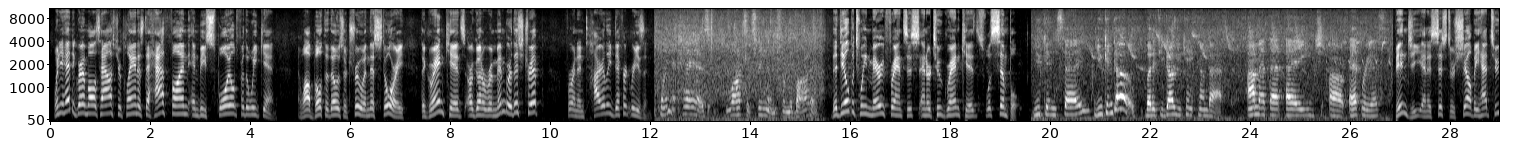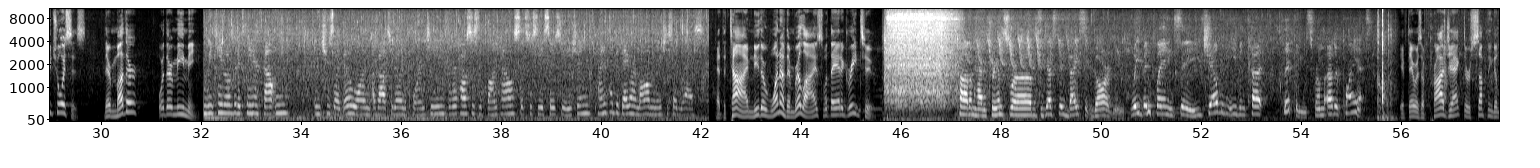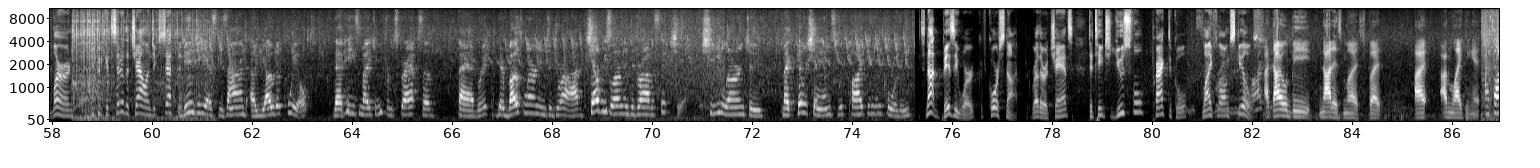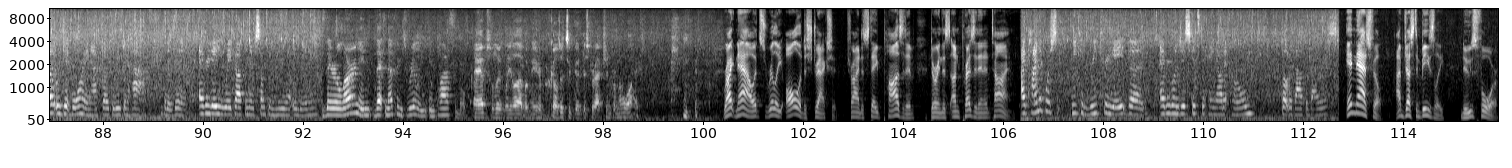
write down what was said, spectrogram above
When you head to Grandma's house, your plan is to have fun and be spoiled for the weekend. And while both of those are true in this story, the grandkids are going to remember this trip for an entirely different reason. plant has lots of stems from the bottom. The deal between Mary Frances and her two grandkids was simple. You can stay, you can go, but if you go, you can't come back. I'm at that age uh, at risk. Benji and his sister Shelby had two choices their mother or their Mimi. We came over to clean her fountain, and she was like, "Oh, well, I'm about to go into quarantine." Her house is the fun house. That's just the association. Kind of had to beg our mom, and then she said yes. At the time, neither one of them realized what they had agreed to. Taught them how to trim shrubs, just do basic gardening. We've been planting seeds. Shelby even cut clippings from other plants. If there was a project or something to learn, you could consider the challenge accepted. Benji has designed a Yoda quilt that he's making from scraps of fabric. They're both learning to drive. Shelby's learning to drive a stick shift. She learned to make pillow shams with piping and cording. It's not busy work, of course not, but rather a chance to teach useful, practical, lifelong skills. I thought it would be not as much, but I I'm liking it. I thought it would get boring after like a week and a half, but it didn't. Every day you wake up and there's something new that we're doing. They're learning that nothing's really impossible. I absolutely love them here because it's a good distraction for my wife. Right now, it's really all a distraction, trying to stay positive during this unprecedented time. I kind of wish we could recreate the everyone just gets to hang out at home, but without the virus. In Nashville, I'm Justin Beasley, News 4.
